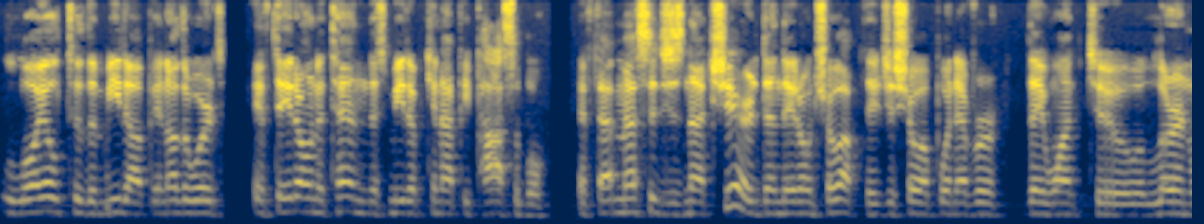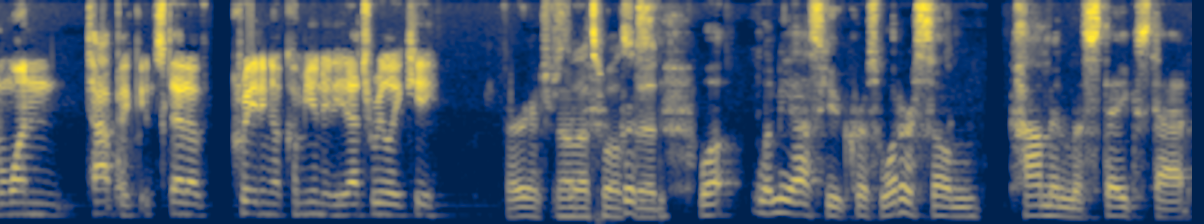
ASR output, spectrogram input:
loyal to the meetup. In other words, if they don't attend, this meetup cannot be possible. If that message is not shared, then they don't show up. They just show up whenever they want to learn one topic instead of creating a community. That's really key. Very interesting. No, that's well Chris, said. Well, let me ask you, Chris, what are some common mistakes that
